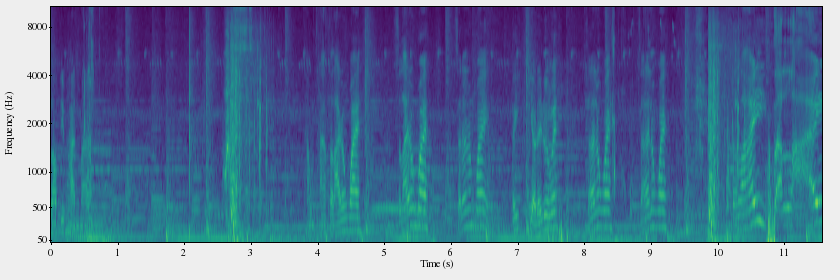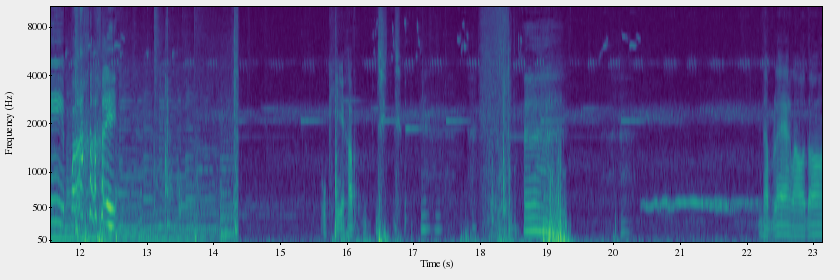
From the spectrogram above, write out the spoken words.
รอบที่ผ่านมาทำทางสไลด์ลงไป สไลด์ลงไป สไลด์ลงไปเฮ้เกี่ยวได้ด้วยเว้ย สไลด์ลงไป สไลด์ลงไป ไลด์สไลด์ไปโอเคครับดับแรกเราต้อง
